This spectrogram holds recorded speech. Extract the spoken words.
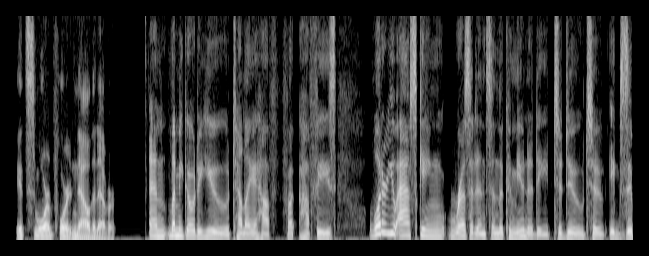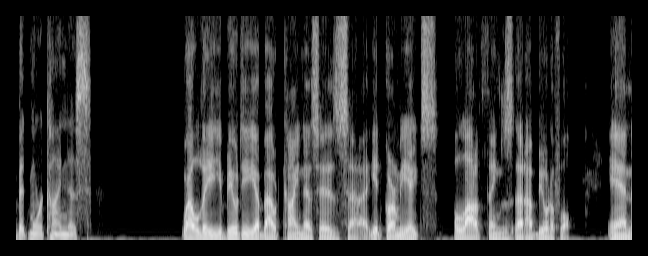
it's more important now than ever. And let me go to you, Talay Hafiz. What are you asking residents in the community to do to exhibit more kindness? Well, the beauty about kindness is uh, it permeates a lot of things that are beautiful, and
